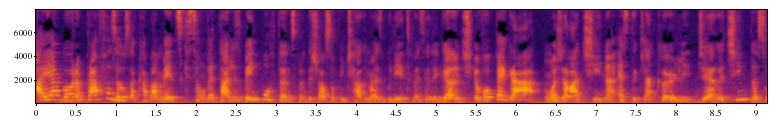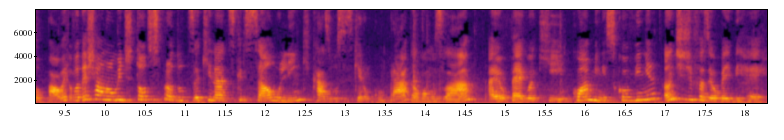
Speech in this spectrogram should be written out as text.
Aí agora, pra fazer os acabamentos, que são detalhes bem importantes pra deixar o seu penteado mais bonito, mais elegante, eu vou pegar uma gelatina, essa daqui é a Curly Gelatin da Soul Power. Eu vou deixar o nome de todos os produtos aqui na descrição, o link, caso vocês queiram comprar. Então vamos lá. Aí eu pego aqui com a minha escovinha. Antes de fazer o baby hair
